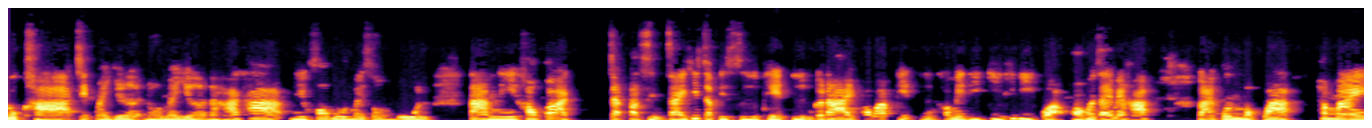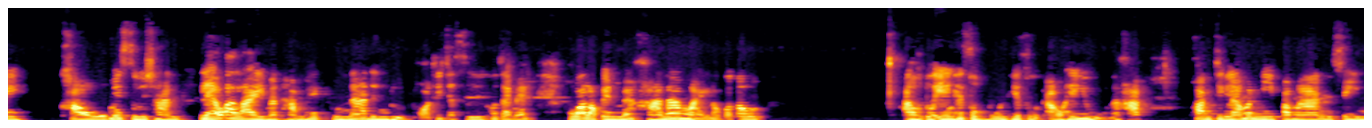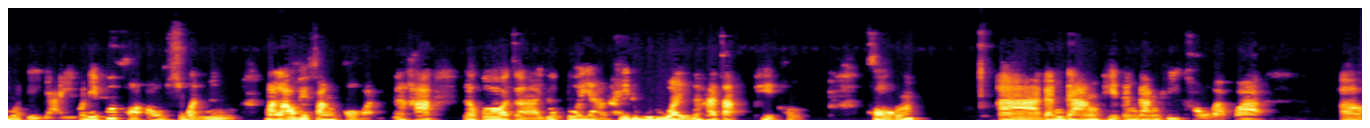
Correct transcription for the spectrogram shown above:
ลูกค้าเจ็บมาเยอะโดนมาเยอะนะคะ ถ้ามีข้อมูลไม่สมบูรณ์ ตามนี้เขาก็อาจ จะตัดสินใจที่จะไปซื้อเพจอื่นก็ได้ เพราะว่าเพจอื่นเขามีดีกีที่ดีกว่า พอเข้าใจไหมคะ หลายคนบอกว่าทำไมเขาไม่ซื้อชั้น แล้วอะไรมาทำให้คุณหน้าดึงดูดพอที่จะซื้อเข้าใจไหม เพราะว่าเราเป็นแม่ค้าหน้าใหม่เราก็ต้อง เอาตัวเองให้สมบูรณ์ที่สุดเอาให้อยู่นะคะ ความจริงแล้วมันมีประมาณสี่หมวดใหญ่ ๆ วันนี้ปุ้ยขอเอาส่วนหนึ่งมาเล่าให้ฟังก่อนนะคะ แล้วก็จะยกตัวอย่างให้ดูด้วยนะคะ จากเพจของ ของอ่าดังๆ เพจดัง ๆ ที่เขาแบบว่า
